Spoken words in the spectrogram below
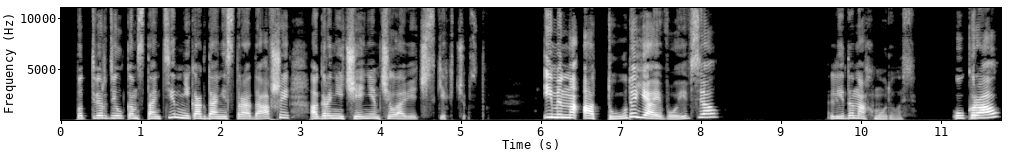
– подтвердил Константин, никогда не страдавший ограничением человеческих чувств. «Именно оттуда я его и взял». Лида нахмурилась. «Украл?»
